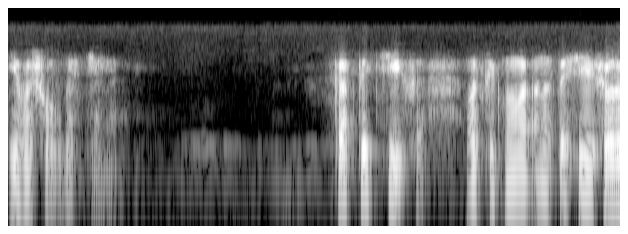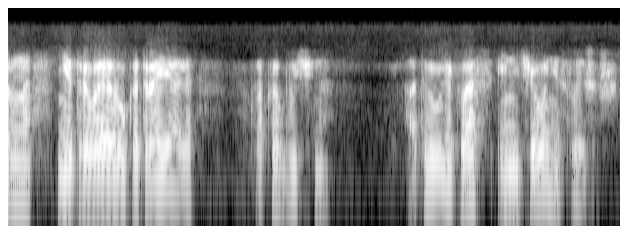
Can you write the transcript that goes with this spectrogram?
и вошел в гостиную. «Как ты тихо!» — воскликнула Анастасия Федоровна, не отрывая рук от рояля. «Как обычно. А ты увлеклась и ничего не слышишь?»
